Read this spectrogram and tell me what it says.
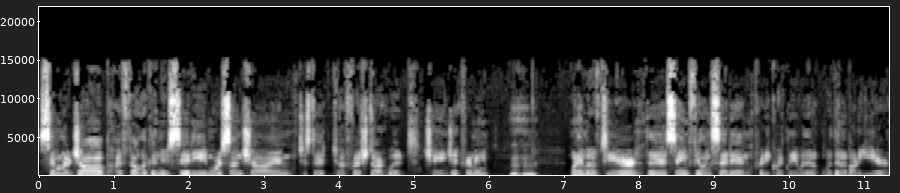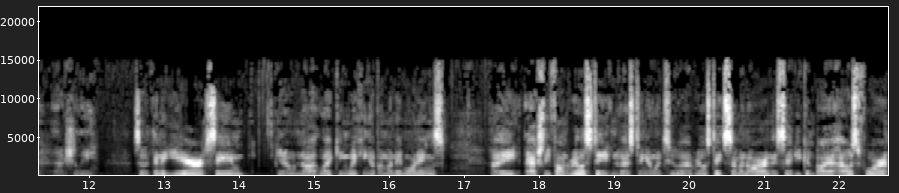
Similar job. I felt like a new city, more sunshine, just a, a fresh start would change it for me. Mm-hmm. When I moved here, the same feeling set in pretty quickly, within, within about a year, actually. So within a year, same, you know, not liking waking up on Monday mornings. I actually found real estate investing. I went to a real estate seminar and they said you can buy a house for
